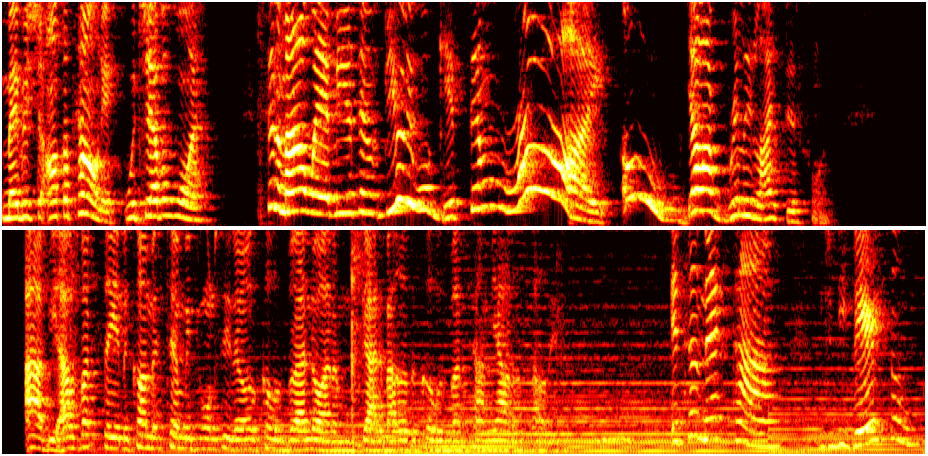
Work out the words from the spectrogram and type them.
Maybe it's your Uncle Tony. Whichever one. Send them our way at Mia Sam's Beauty. We'll get them right. Oh, y'all really like this one. I'll be, I was about to say in the comments, tell me if you want to see the other colors, but I know I done got about other colors by the time y'all done saw this. Until next time, which will be very soon.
